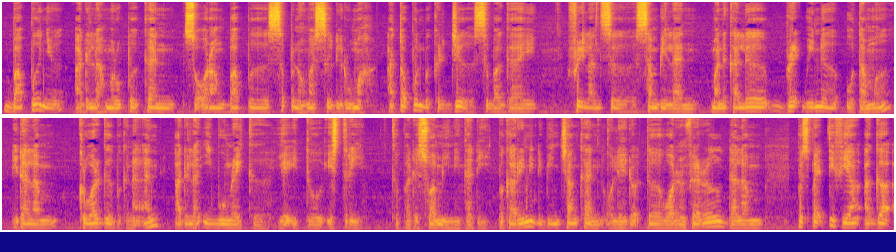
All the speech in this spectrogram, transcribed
bapanya adalah merupakan seorang bapa sepenuh masa di rumah ataupun bekerja sebagai freelancer sambilan manakala breadwinner utama di dalam keluarga berkenaan adalah ibu mereka iaitu isteri kepada suami ini tadi. Perkara ini dibincangkan oleh Dr. Warren Farrell dalam perspektif yang agak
